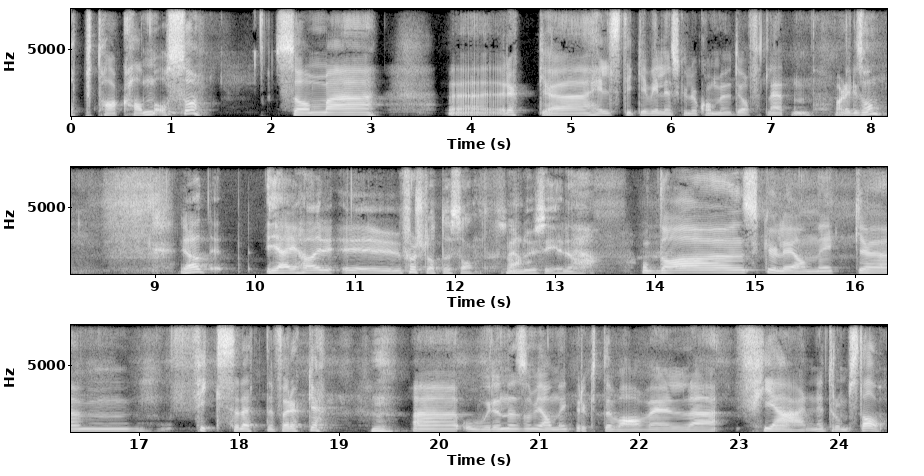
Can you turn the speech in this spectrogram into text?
opptak, han også, som eh, eh, Røkke helst ikke ville skulle komme ut i offentligheten. Var det ikke sånn? Ja, jeg har forstått det sånn, som Ja. du sier. Da. Og da skulle Jannik fikse dette for Røkke. Eh, ordene som Jannik brukte var vel uh, 'fjerne Tromsdal'.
